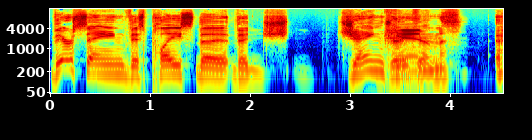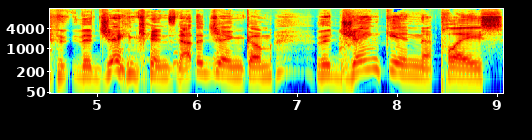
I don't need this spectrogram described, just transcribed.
they're saying this place, the the J- Jenkin, Jenkins. the Jenkins, not the Jenkem, the Jenkin place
